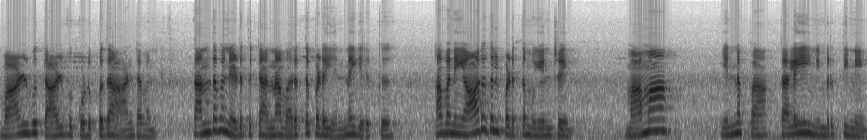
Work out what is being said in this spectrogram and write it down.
வாழ்வு தாழ்வு கொடுப்பது ஆண்டவன். தந்தவன் எடுத்துட்டான்னா வருத்தப்பட என்ன இருக்கு? அவனை ஆறுதல் படுத்த முயன்றேன். மாமா என்னப்பா தலையை நிமிர்த்தினேன்.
